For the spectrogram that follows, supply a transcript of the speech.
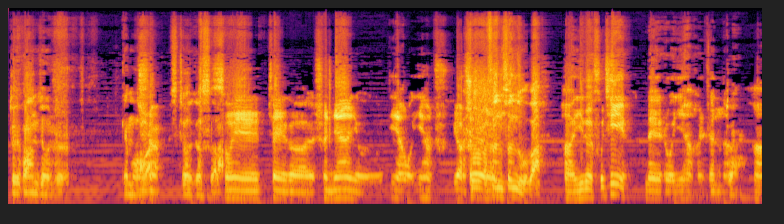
对方就是 game over，就就死了。所以这个瞬间有印象我印象比较深说说分分组吧。啊，一对夫妻，那个是我印象很深的。对啊，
